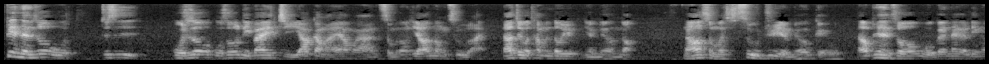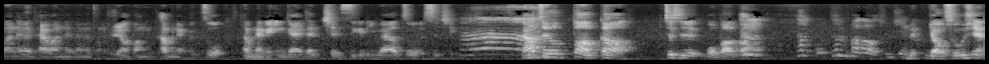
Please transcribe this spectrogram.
变成说我就是，我就说我说礼拜几要干嘛要干嘛，什么东西要弄出来，然后结果他们都也没有弄，然后什么数据也没有给我，然后变成说我跟那个另外那个台湾的那个同学要帮他们两个做，他们两个应该在前四个礼拜要做的事情，然后最后报告就是我报告，他们他们报告有出现，有出现，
